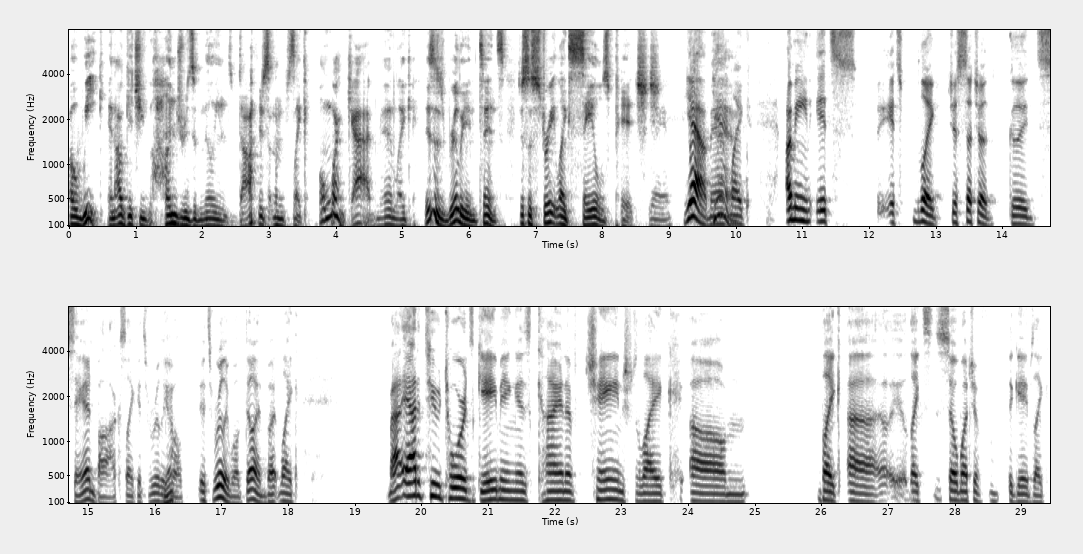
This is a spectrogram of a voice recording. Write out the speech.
a week and I'll get you hundreds of millions of dollars. And I'm just like, Oh my God, man. Like, this is really intense. Just a straight like sales pitch. Yeah, yeah man. Yeah. Like, I mean, it's, it's like just such a good sandbox. Like it's really well, it's really well done. But like my attitude towards gaming has kind of changed. Like, um, like uh like so much of the games like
